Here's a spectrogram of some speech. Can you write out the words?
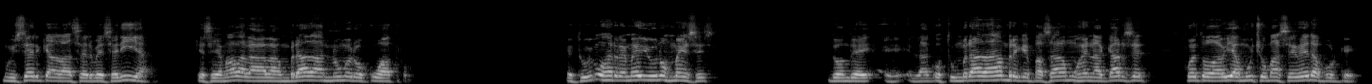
muy cerca de la cervecería, que se llamaba la Alambrada número 4. Estuvimos en remedio unos meses donde eh, la acostumbrada hambre que pasábamos en la cárcel fue todavía mucho más severa porque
